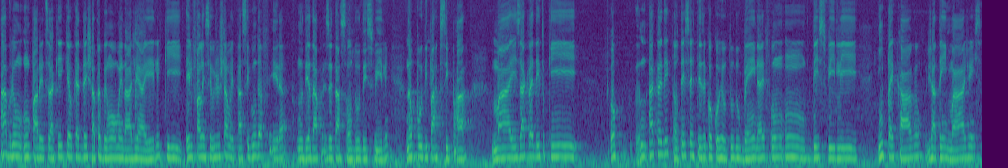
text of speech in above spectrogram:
abre um, um parênteses aqui que eu quero deixar também uma homenagem a ele, que ele faleceu justamente na segunda-feira, no dia da apresentação do desfile. Não pude participar, mas acredito que acredito não, tenho certeza que ocorreu tudo bem, né? Foi um, um desfile impecável, já tem imagens.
